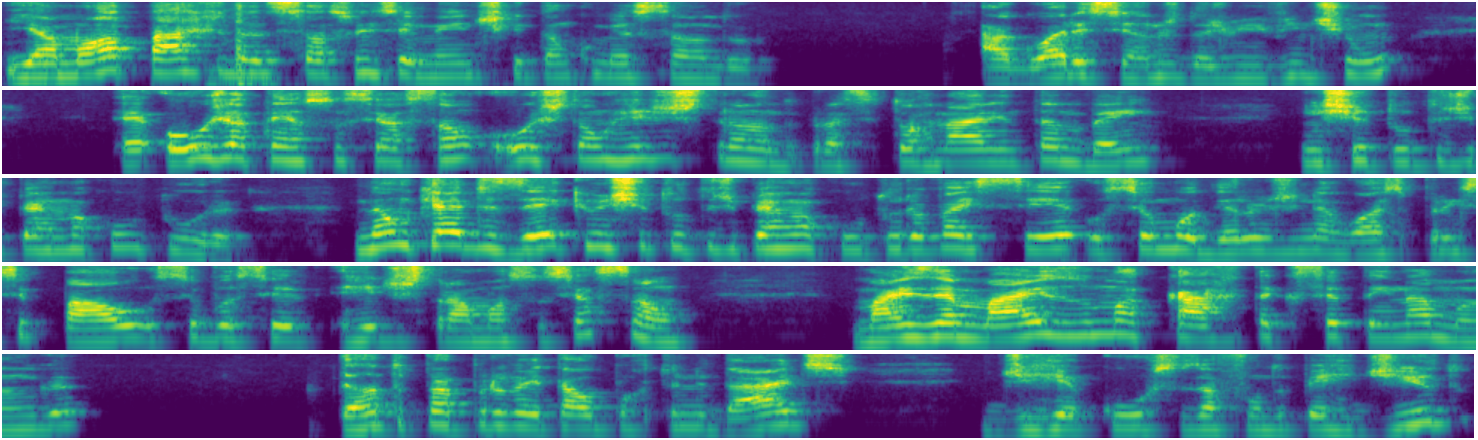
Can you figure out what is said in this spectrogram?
E a maior parte das estações sementes que estão começando agora, esse ano de 2021, é, ou já tem associação ou estão registrando para se tornarem também institutos de permacultura. Não quer dizer que o Instituto de Permacultura vai ser o seu modelo de negócio principal se você registrar uma associação, mas é mais uma carta que você tem na manga, tanto para aproveitar oportunidades de recursos a fundo perdido,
